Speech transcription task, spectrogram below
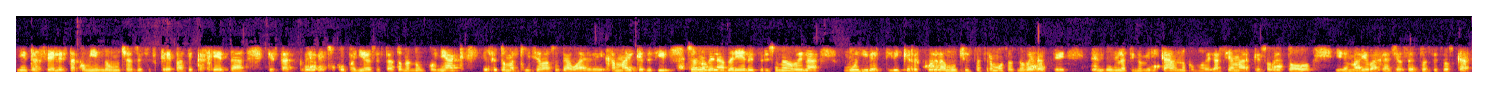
mientras él está comiendo muchas veces crepas de cajeta, que está, eh, su compañero se está tomando un coñac, él se toma 15 vasos de agua de Jamaica, es decir, es una novela breve, pero es una novela muy divertida y que recuerda mucho estas hermosas novelas de, del boom latinoamericano, como de García Márquez sobre todo, y de Mario Vargas Llosa entonces, Oscar,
